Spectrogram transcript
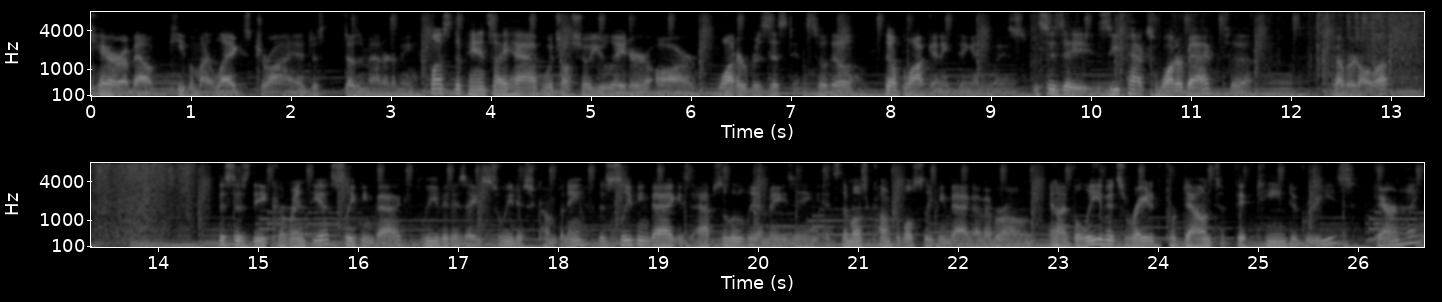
care about keeping my legs dry. It just doesn't matter to me. Plus the pants I have, which I'll show you later, are water resistant, so they'll they'll block anything anyways. This is a Z-Packs water bag to cover it all up. This is the Carinthia sleeping bag. I believe it is a Swedish company. This sleeping bag is absolutely amazing. It's the most comfortable sleeping bag I've ever owned. And I believe it's rated for down to 15 degrees Fahrenheit.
